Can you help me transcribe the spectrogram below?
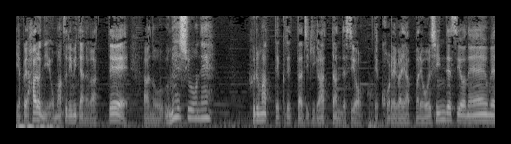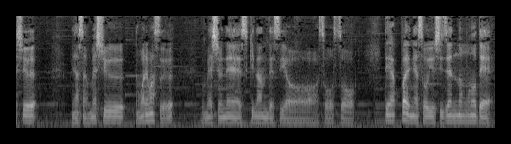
やっぱり春にお祭りみたいなのがあって、あの、梅酒をね、振る舞ってくれた時期があったんですよ。で、これがやっぱり美味しいんですよね、梅酒。皆さん梅酒飲まれます？梅酒ね、好きなんですよ。そうそう。で、やっぱりね、そういう自然のもので、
